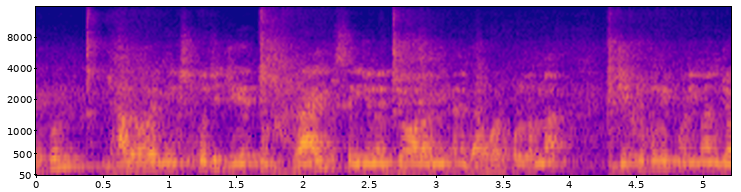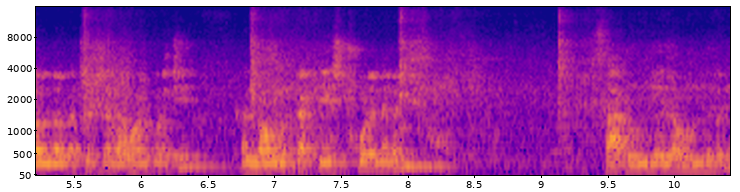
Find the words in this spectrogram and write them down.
দেখুন, ভালোভাবে মিক্স করছি, যেহেতু ড্রাই সেই জন্য জল আমি এখানে ব্যবহার করলাম না। যেটুকুনি পরিমাণ জল দরকার ছিল সেটা ব্যবহার করেছি। আর লবণটা টেস্ট করে নেবেন। স্বাদ অনুযায়ী লবণ দেবেন।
